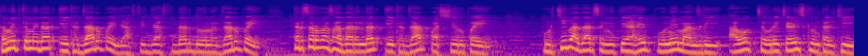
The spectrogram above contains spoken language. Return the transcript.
कमीत कमी दर एक हजार रुपये जास्तीत जास्त दर दोन हजार रुपये तर सर्वसाधारण दर एक हजार पाचशे रुपये. पुढची बाजार समिती आहे पुणे मांजरी. आवक चौवेचाळीस क्विंटलची.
